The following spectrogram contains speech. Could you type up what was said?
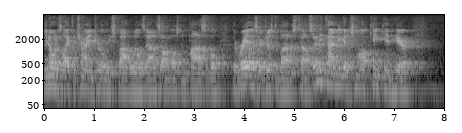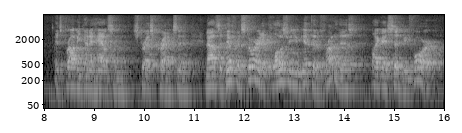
you know what it's like to try and drill these spot welds out. It's almost impossible. The rails are just about as tough. So anytime you get a small kink in here, it's probably going to have some stress cracks in it. Now it's a different story. The closer you get to the front of this, like I said before,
